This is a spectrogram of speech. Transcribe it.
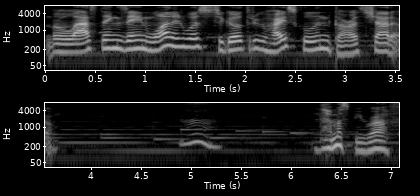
The last thing Zane wanted was to go through high school in Garroth's shadow. Oh. That must be rough.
